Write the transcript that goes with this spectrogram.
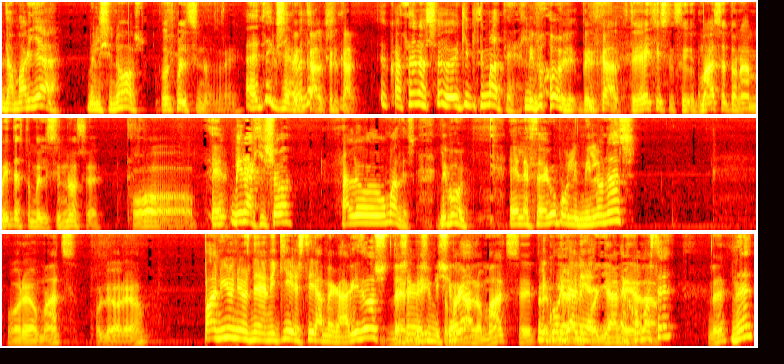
Νταμαριά, Μελισσινός. Όχι Μελισσινός, ρε. Ε, δεν ξέρω. Πυρκάλ, πυρκάλ. Ο καθένας ε, εκεί που θυμάται. Λοιπόν. Πυρκάλ. Έχεις θυμάσαι τον Αμίντα στο Μελισσινός, ε; ε μην αρχίσω. Θα λέω ομάδες. Λοιπόν, Ελευθερούπολη Μίλωνα. Ωραίο μάτς. Πολύ ωραίο. Πανιόνιο Νεανική Εστία Μεγαρίδος. 4,5 ώρα. Μεγάλο μάτς. Ε, Νικογιάννη. Ερχόμαστε; Ναι. ναι.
